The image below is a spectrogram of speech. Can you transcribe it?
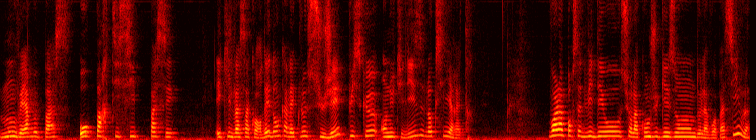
mon verbe passe au participe passé et qu'il va s'accorder donc avec le sujet puisqu'on utilise l'auxiliaire être. Voilà pour cette vidéo sur la conjugaison de la voix passive.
